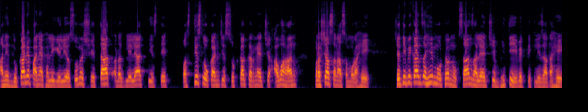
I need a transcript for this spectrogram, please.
आणि दुकाने पाण्याखाली गेली असून शेतात अडकलेल्या तीस ते पस्तीस लोकांची सुटका करण्याचे आवाहन प्रशासनासमोर आहे. शेती पिकांचंही मोठं नुकसान झाल्याची भीती व्यक्त केली जात आहे.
